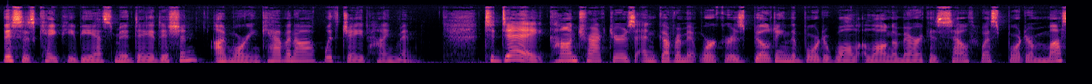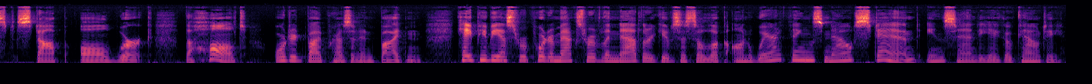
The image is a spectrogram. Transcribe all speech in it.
This is KPBS Midday Edition. I'm Maureen Cavanaugh with Jade Hindman. Today, contractors and government workers building the border wall along America's southwest border must stop all work. The halt ordered by President Biden. KPBS reporter Max Rivlin Nadler gives us a look on where things now stand in San Diego County.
